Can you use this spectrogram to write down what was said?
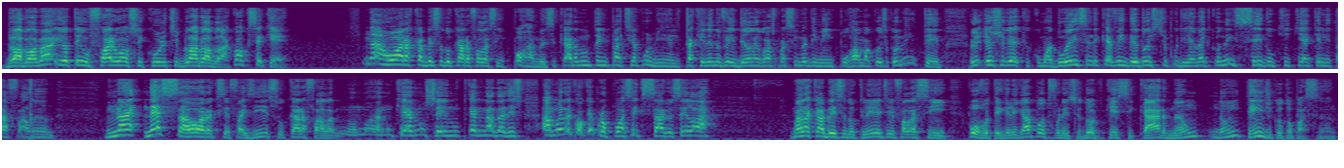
blá blá blá, e eu tenho o Firewall Security, blá blá blá. Qual que você quer? Na hora a cabeça do cara fala assim: porra, meu, esse cara não tem empatia por mim, ele tá querendo vender um negócio pra cima de mim, empurrar uma coisa que eu nem entendo. Eu, eu cheguei aqui com uma doença, ele quer vender dois tipos de remédio que eu nem sei do que, que é que ele tá falando. Na, nessa hora que você faz isso, o cara fala: não, não, não quero, não sei, não quero nada disso. Ah, manda qualquer proposta, você que sabe, eu sei lá. Mas na cabeça do cliente ele fala assim: pô, vou ter que ligar para outro fornecedor, porque esse cara não, não entende o que eu estou passando.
